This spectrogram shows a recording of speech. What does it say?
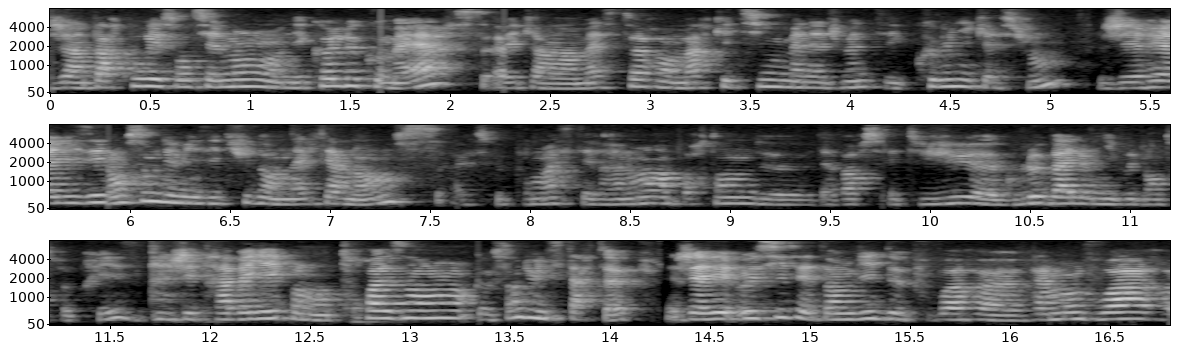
J'ai un parcours essentiellement en école de commerce avec un master en marketing, management et communication. J'ai réalisé l'ensemble de mes études en alternance parce que pour moi c'était vraiment important d'avoir cette vue euh, globale au niveau de l'entreprise. J'ai travaillé pendant trois ans au sein d'une start-up. J'avais aussi cette envie de pouvoir euh, vraiment voir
